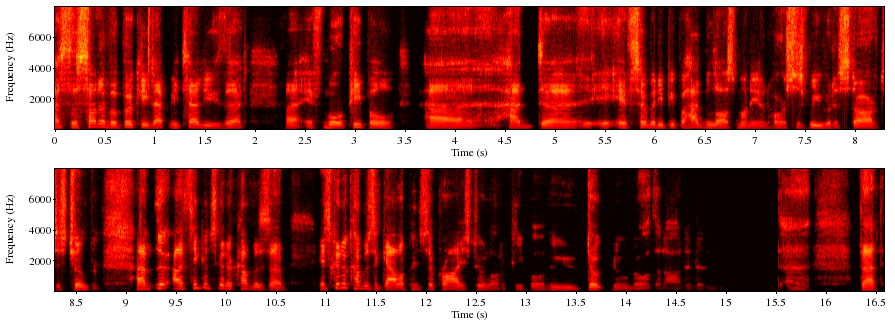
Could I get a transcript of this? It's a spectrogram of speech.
as the son of a bookie, let me tell you that uh, if more people uh, had, uh, if so many people hadn't lost money on horses, we would have starved as children. Um, look, I think it's going to come as a, it's going to come as a galloping surprise to a lot of people who don't know Northern Ireland, and uh, that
